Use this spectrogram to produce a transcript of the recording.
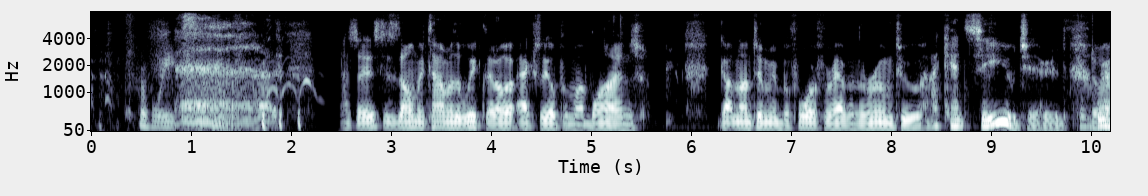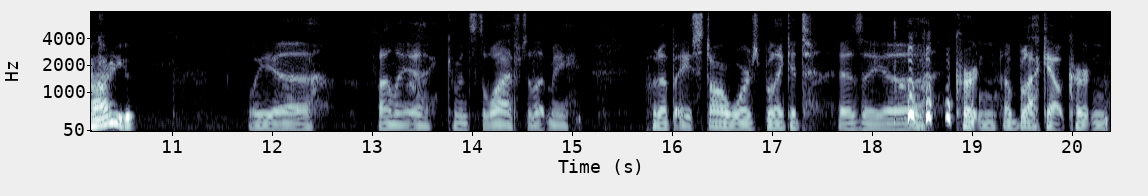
for weeks. I say this is the only time of the week that I'll actually open my blinds. Gotten onto me before for having the room to. I can't see you, Jared. Where are you? We uh, finally uh, convinced the wife to let me put up a Star Wars blanket as a uh, curtain, a blackout curtain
